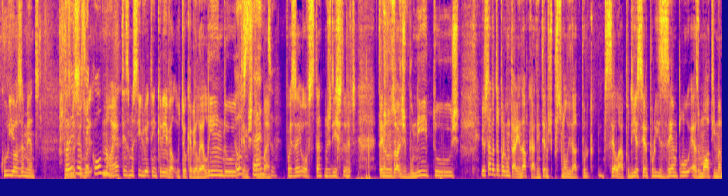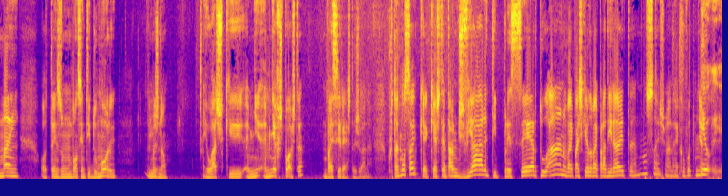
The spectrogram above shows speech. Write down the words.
Curiosamente. Pois, não sei silhueta- como. Não é? Tens uma silhueta incrível. O teu cabelo é lindo. Temos tanto. também. Pois é, ouve-se tanto nos dias de hoje. Tens uns olhos bonitos. Eu estava-te a perguntar, ainda há bocado, em termos de personalidade, porque, sei lá, podia ser, por exemplo, és uma ótima mãe ou tens um bom sentido de humor, mas não. Eu acho que a minha, a minha resposta vai ser esta, Joana. Portanto, não sei, quer- queres tentar-me desviar, tipo preço certo, ah, não vai para a esquerda, vai para a direita. Não sei, Joana, é que eu vou-te melhor. Eu,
